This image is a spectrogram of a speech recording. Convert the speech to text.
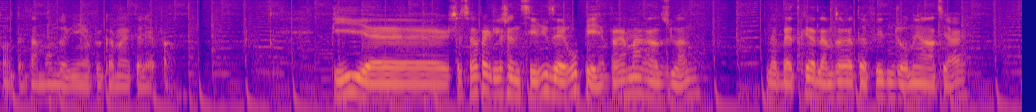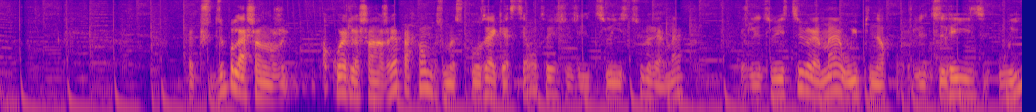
Ton, ton monde devient un peu comme un téléphone. Puis, euh, c'est ça, fait que là, j'ai une série 0, puis elle est vraiment rendue lente. La batterie a de la misère à toffer une journée entière. Fait que je suis dû pour la changer. Pourquoi je la changerais par contre? Je me suis posé la question, tu sais, l'utilise-tu vraiment? Je l'utilise-tu vraiment? Oui, puis non. Je l'utilise, oui.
